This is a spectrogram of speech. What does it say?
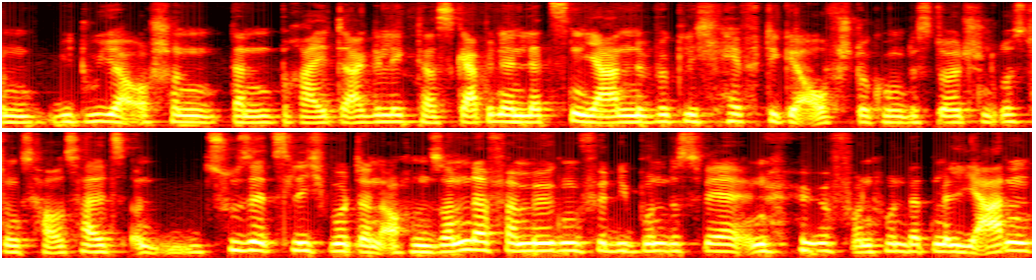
und wie du ja auch schon dann breit dargelegt hast, gab in den letzten Jahren eine wirklich heftige Aufstockung des deutschen Rüstungshaushalts und zusätzlich wurde dann auch ein Sondervermögen für die Bundeswehr in Höhe von 100 Milliarden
